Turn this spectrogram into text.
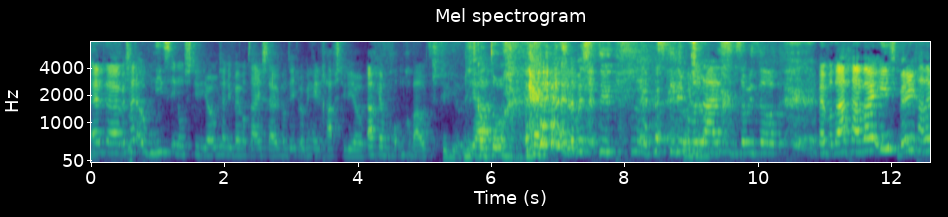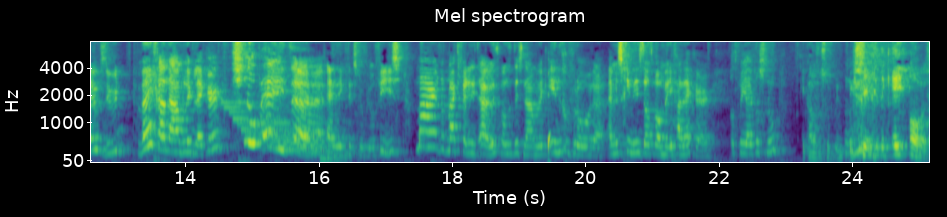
En eh, we zijn ook niet in ons studio. We zijn nu bij Matthijs thuis, want die heeft ook een hele gaaf studio. Eigenlijk hebben we gewoon omgebouwd. Studio. Dit is Ja. het kantoor. En dat is Stuut. Studio van. Matthijs, sowieso. En vandaag gaan wij iets mega leuks doen. Wij gaan namelijk lekker snoep eten. En ik vind snoep heel vies. Maar dat maakt verder niet uit, want het is namelijk ingevroren. En misschien is dat wel mega lekker. Wat vind jij van snoep? Ik hou van soep. Ik, ik het, ik eet alles.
